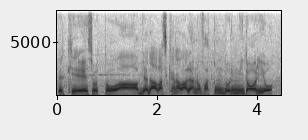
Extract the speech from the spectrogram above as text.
perché sotto a Via della Vasca Navale hanno fatto un dormitorio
